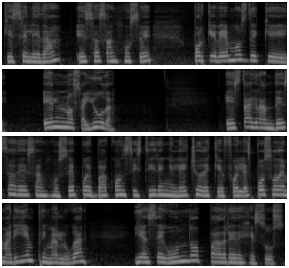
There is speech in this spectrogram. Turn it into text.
que se le da, es a San José, porque vemos de que él nos ayuda. Esta grandeza de San José pues va a consistir en el hecho de que fue el esposo de María en primer lugar y en segundo padre de Jesús.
